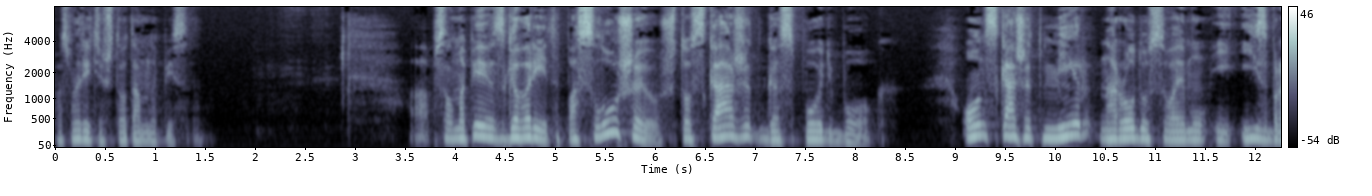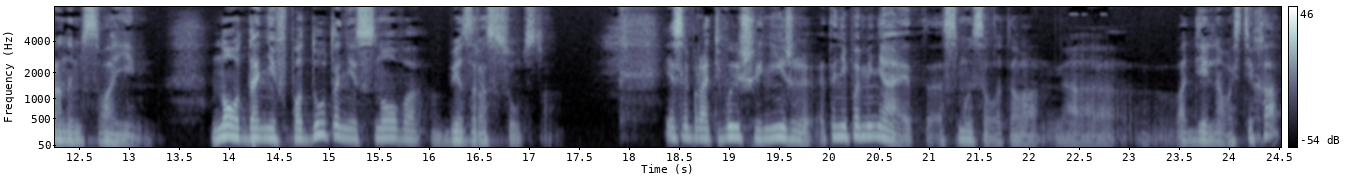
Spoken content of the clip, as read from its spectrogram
Посмотрите, что там написано. А, псалмопевец говорит, послушаю, что скажет Господь Бог. Он скажет мир народу своему и избранным своим. Но да не впадут они снова в безрассудство. Если брать выше и ниже, это не поменяет э, смысл этого э, отдельного стиха.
